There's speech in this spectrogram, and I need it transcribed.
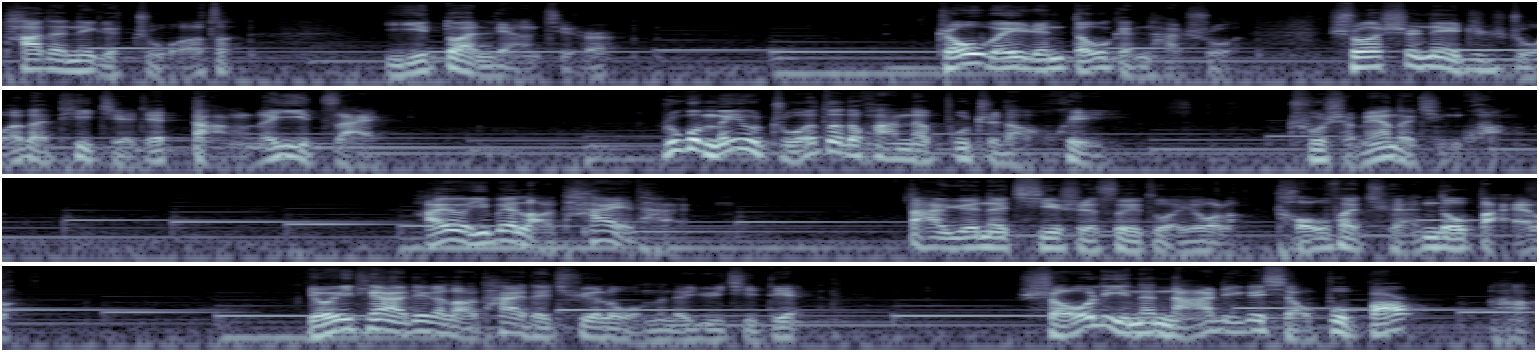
他的那个镯子一断两截。周围人都跟她说，说是那只镯子替姐姐挡了一灾。如果没有镯子的话，那不知道会出什么样的情况。还有一位老太太，大约呢七十岁左右了，头发全都白了。有一天啊，这个老太太去了我们的玉器店，手里呢拿着一个小布包啊，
